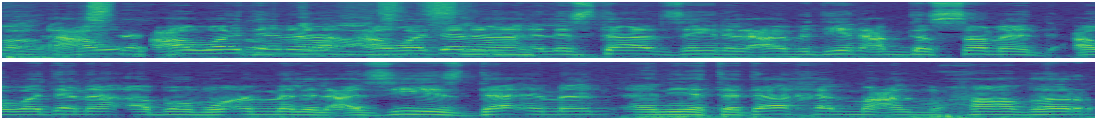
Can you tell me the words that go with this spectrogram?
عو عودنا عودنا. الأستاذ زين العابدين عبد الصمد. عودنا أبو مؤمل العزيز دائما أن يتداخل مع المحاضر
